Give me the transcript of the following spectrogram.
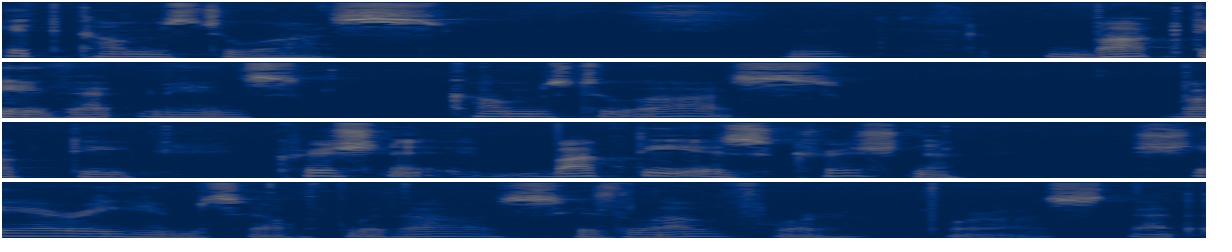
It comes to us. Hmm? Bhakti, that means, comes to us. Bhakti, Krishna, bhakti is Krishna sharing himself with us, his love for, for us. That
